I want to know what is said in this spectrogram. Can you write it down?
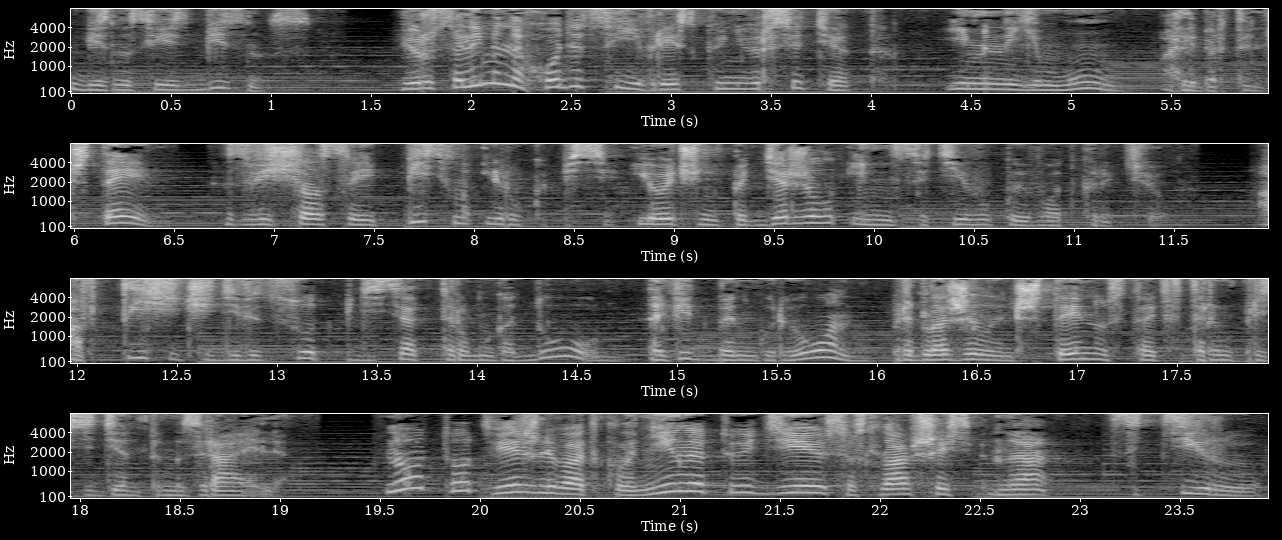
Бизнес есть бизнес. В Иерусалиме находится еврейский университет – Именно ему Альберт Эйнштейн завещал свои письма и рукописи и очень поддерживал инициативу по его открытию. А в 1952 году Давид Бен-Гурион предложил Эйнштейну стать вторым президентом Израиля. Но тот вежливо отклонил эту идею, сославшись на, цитирую,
